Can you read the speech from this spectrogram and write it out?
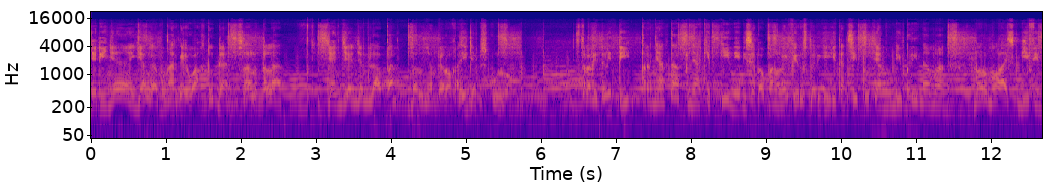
Jadinya ia nggak menghargai waktu dan selalu telat. Janjian jam 8 baru nyampe lokasi jam 10. Setelah diteliti, ternyata penyakit ini disebabkan oleh virus dari gigitan siput yang diberi nama Normalized Giving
